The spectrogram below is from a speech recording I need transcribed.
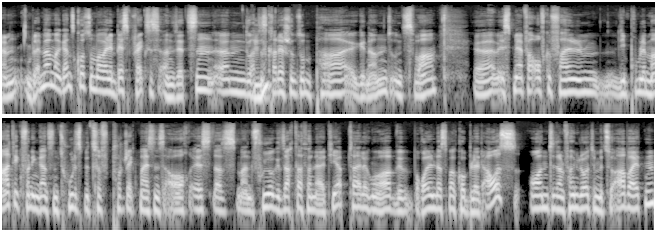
Ähm, bleiben wir mal ganz kurz nochmal bei den Best Practice ansetzen. Ähm, du hattest mhm. gerade schon so ein paar äh, genannt und zwar äh, ist mir einfach aufgefallen, die Problematik von den ganzen Tools betrifft Project meistens auch, ist, dass man früher gesagt hat von der IT-Abteilung, oh, wir rollen das mal komplett aus und dann fangen die Leute mit zu arbeiten.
